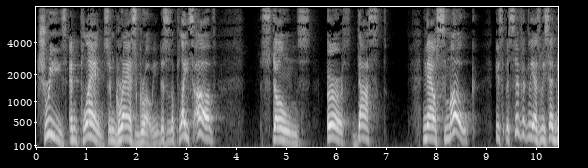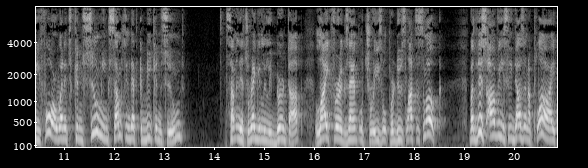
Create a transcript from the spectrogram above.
trees and plants and grass growing. This is a place of stones, earth, dust. Now smoke is specifically, as we said before, when it's consuming something that can be consumed, something that's regularly burnt up, like for example trees will produce lots of smoke. But this obviously doesn't apply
